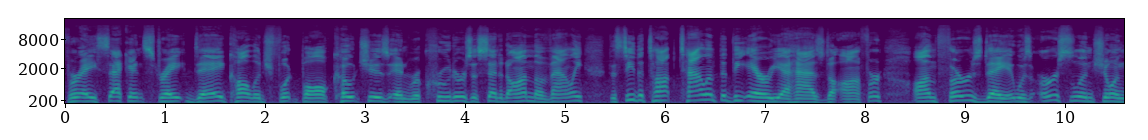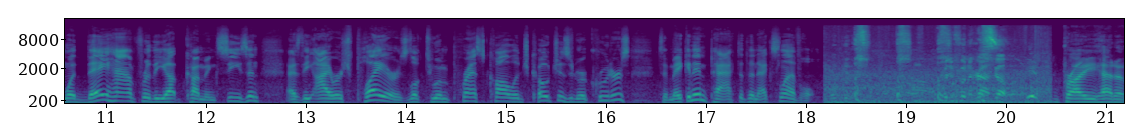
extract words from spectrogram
For a second straight day, college football coaches and recruiters ascended on the valley to see the top talent that the area has to offer. On Thursday, it was Ursuline showing what they have for the upcoming season as the Irish players look to impress college coaches and recruiters to make an impact at the next level. Put your foot in the ground, go. Probably had a,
